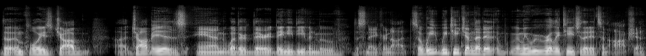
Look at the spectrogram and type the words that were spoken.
the employee's job uh, job is and whether they they need to even move the snake or not. So we we teach them that it. I mean, we really teach that it's an option,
